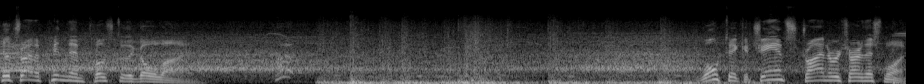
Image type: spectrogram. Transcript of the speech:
He'll try to pin them close to the goal line. Won't take a chance trying to return this one.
